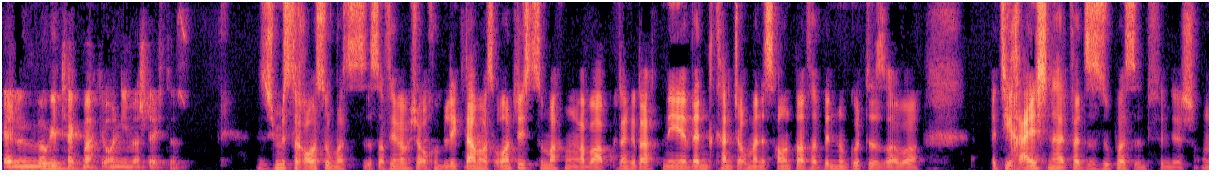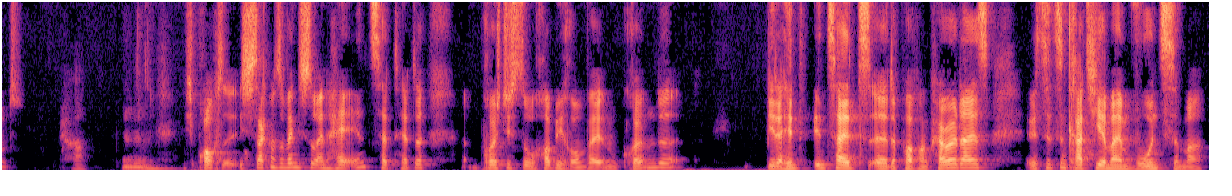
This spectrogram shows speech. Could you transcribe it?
Ja, Logitech macht ja auch nie was Schlechtes. Also ich müsste raussuchen, was es ist. Auf jeden Fall habe ich auch überlegt, da mal was ordentliches zu machen, aber habe dann gedacht, nee, wenn, kann ich auch meine Soundbar verbinden und gut ist, aber die reichen halt, weil sie super sind, finde ich. Und ja. Mhm. Ich brauche, ich sag mal so, wenn ich so ein High-End-Set hätte, bräuchte ich so Hobbyraum, weil im Grunde, wieder hin, Inside äh, the Pop Punk Paradise, wir sitzen gerade hier in meinem Wohnzimmer.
